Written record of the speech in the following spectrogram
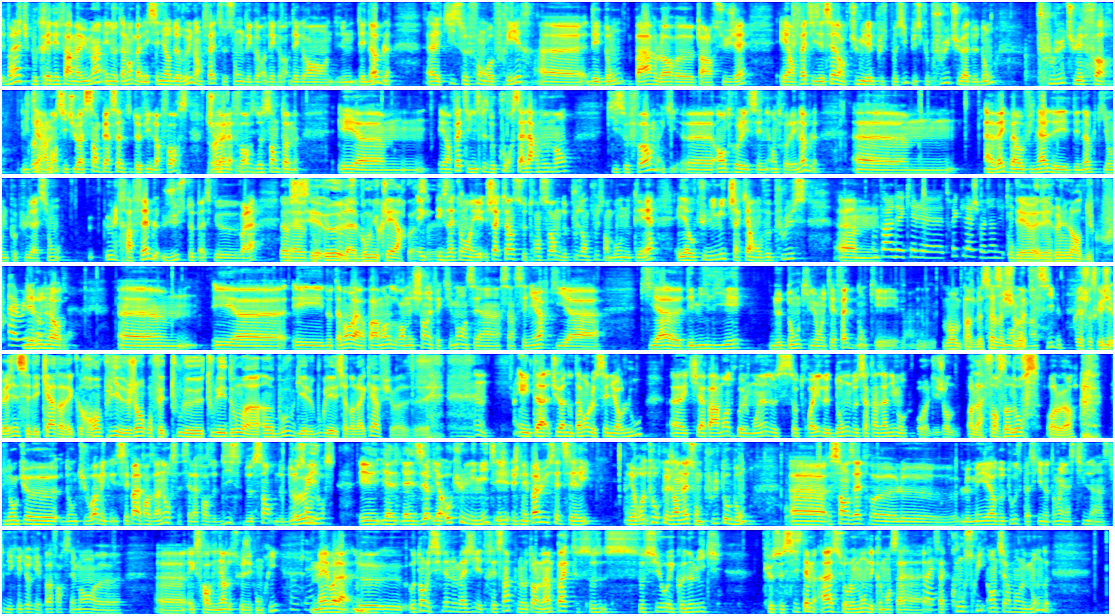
voilà, tu peux créer des pharma humains et notamment bah, les seigneurs de runes. En fait, ce sont des, des, des grands, des nobles euh, qui se font offrir euh, des dons par leur euh, par leur sujet. Et en fait, ils essaient d'en cumuler le plus possible puisque plus tu as de dons, plus tu es fort. Littéralement, Oui, si tu as 100 personnes qui te filent leur force, tu Ouais. as la force de 100 hommes. Et, euh, et en fait, il y a une espèce de course à l'armement qui se forme qui, euh, entre, les, entre les nobles, euh, avec ben, au final des, des nobles qui ont une population ultra faible, juste parce que voilà. Euh, C'est eux la bombe nucléaire, quoi. Exactement, et chacun se transforme de plus en plus en bombe nucléaire, et il n'y a aucune limite, chacun en veut plus. Euh, On parle de quel euh, truc là? Je reviens du café. Des, euh, des runes lords, du coup. Ah, des Rune Lord. Lord. Euh, et, euh, et notamment, apparemment, le grand méchant, effectivement, c'est un, un seigneur qui a, qui a euh, des milliers de dons qui lui ont été faits, donc enfin, Moi, on me parle de ça. Moi, je suis... La première chose que j'imagine, c'est des caves avec remplis de gens qui ont fait tout le, tous les dons à un boug et le boug les tient dans la cave, tu vois. c'est- Et tu as notamment le seigneur loup, euh, qui apparemment a trouvé le moyen de s'octroyer le don de certains animaux. Oh, légende. Oh, la force d'un ours. Oh là là. Donc, euh, donc tu vois, mais c'est pas la force d'un ours, c'est la force de 10, de 100, de 200 Oui. ours. Et il y a, y a y a aucune limite. Et je n'ai pas lu cette série. Les retours que j'en ai sont plutôt bons, euh, sans être euh, le, le meilleur de tous, parce qu'il y a notamment il y a un style, un style d'écriture qui est pas forcément euh, extraordinaire de ce que j'ai compris. Mais voilà, le, autant le système de magie est très simple, mais autant l'impact so- socio-économique que ce système a sur le monde et comment ça, Ouais. ça construit entièrement le monde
